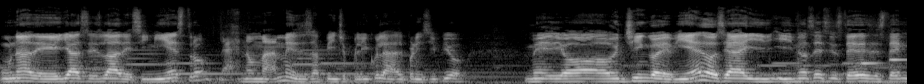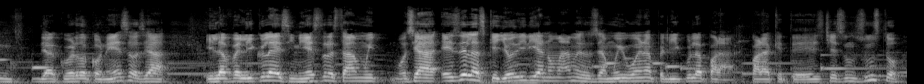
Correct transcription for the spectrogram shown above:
una de ellas es la de Siniestro. Ah, no mames, esa pinche película al principio me dio un chingo de miedo, o sea, y, no sé si ustedes estén de acuerdo con eso, o sea, y la película de Siniestro estaba muy, o sea, es de las que yo diría, no mames, o sea, muy buena película para, para que te eches un susto.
